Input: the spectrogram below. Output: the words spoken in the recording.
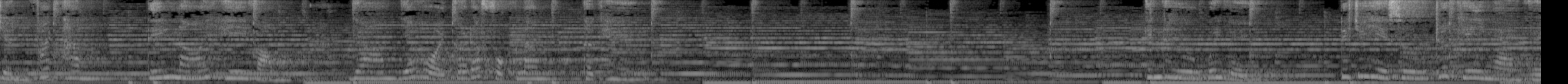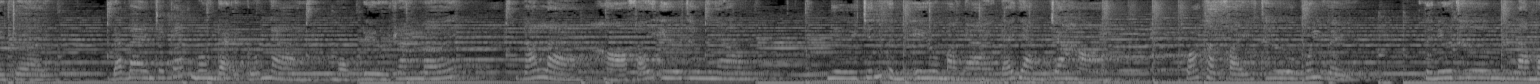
trình phát thanh Tiếng Nói Hy Vọng do Giáo hội Cơ đốc Phục Lâm thực hiện. Kính thưa quý vị, Đức Chúa Giêsu trước khi Ngài về trời đã ban cho các môn đệ của Ngài một điều răn mới, đó là họ phải yêu thương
